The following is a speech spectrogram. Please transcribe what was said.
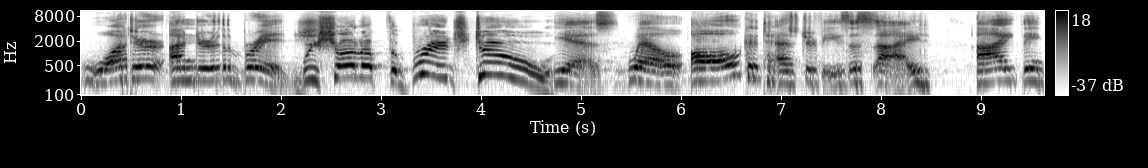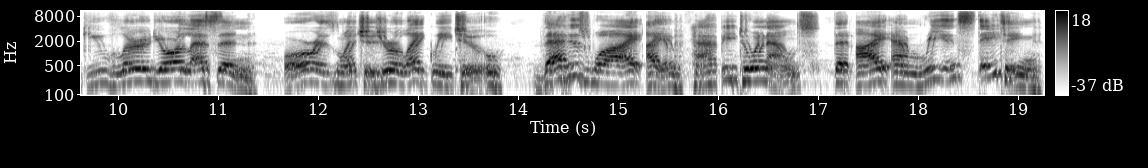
water under the bridge. We shot up the bridge, too! Yes, well, all catastrophes aside, I think you've learned your lesson, or as much as you're likely to. That is why I am happy to announce that I am reinstating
